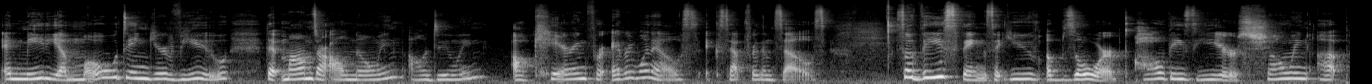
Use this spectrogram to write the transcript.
and media molding your view that moms are all knowing, all doing, all caring for everyone else except for themselves. So these things that you've absorbed all these years showing up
